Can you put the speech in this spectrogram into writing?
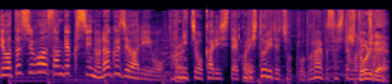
で、私は 300C のラグジュアリーを半日お借りして、これ一人でちょっとドライブさせてもらっちゃ一人で？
